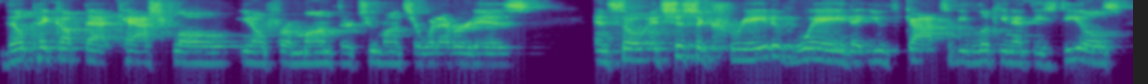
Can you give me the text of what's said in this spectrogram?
They'll pick up that cash flow, you know, for a month or two months or whatever it is and so it's just a creative way that you've got to be looking at these deals.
